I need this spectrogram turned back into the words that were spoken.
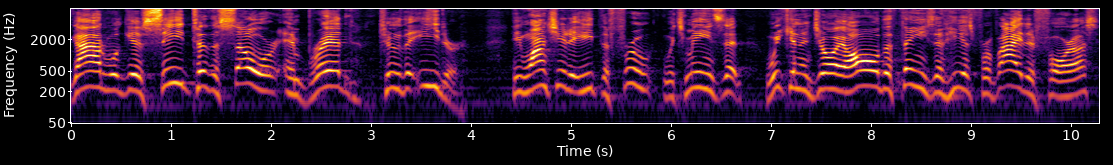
God will give seed to the sower and bread to the eater. He wants you to eat the fruit, which means that we can enjoy all the things that He has provided for us,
